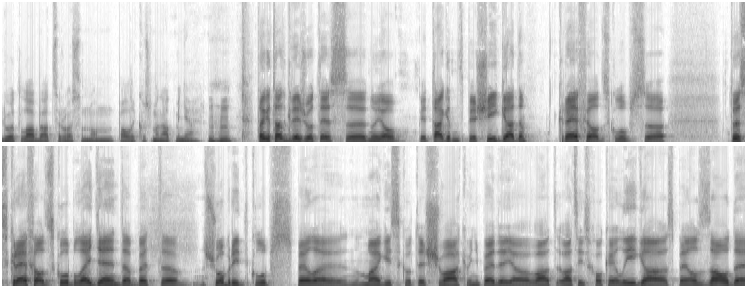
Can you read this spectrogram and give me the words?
ļoti labi atceros un, un palikusi man atmiņā. Mm -hmm. Tagad atgriežoties nu, jau pie tagadnes, pie šī gada, Krēfeldes klubs. Tu esi Krēfeldes kluba leģenda, bet šobrīd klubs spēlē, nu, maigi izsakoties, švāki. Viņa pēdējā Vāc Vācijas hokeja līgā spēles zaudē.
